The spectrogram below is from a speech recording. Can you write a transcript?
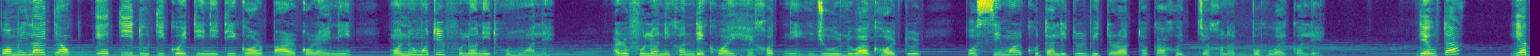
পমিলাই তেওঁক এটি দুটিকৈ তিনিটি গড় পাৰ কৰাই নি মনুমতীৰ ফুলনিত সুমুৱালে আৰু ফুলনিখন দেখুৱাই শেষত নি জোৰ লোৱা ঘৰটোৰ পশ্চিমৰ খোটালিটোৰ ভিতৰত থকা শয্যাখনত বহুৱাই ক'লে দেউতা ইয়াত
